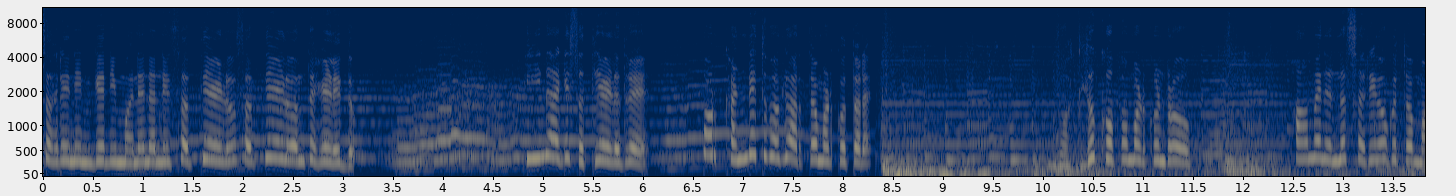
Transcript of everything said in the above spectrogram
ಸಾರಿ ನಿನಗೆ ನಿಮ್ಮ ಮನೆಯಲ್ಲಿ ಸತ್ಯ ಹೇಳು ಸತ್ಯ ಹೇಳು ಅಂತ ಹೇಳಿದ್ದು. ನೀನಾಗಿ ಸತ್ಯ ಹೇಳಿದ್ರೆ ಅವ್ರು ಖಂಡಿತವಾಗ್ಲೂ ಅರ್ಥ ಮಾಡ್ಕೋತಾರೆ. ಮೊದಲು ಕೋಪ ಮಾಡ್ಕೊಂಡ್ರು ಆಮೇಲೆಲ್ಲ ಸರಿ ಹೋಗುತ್ತಮ್ಮ.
